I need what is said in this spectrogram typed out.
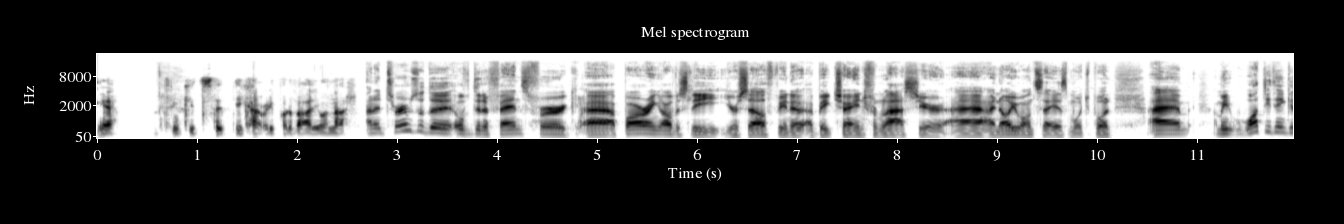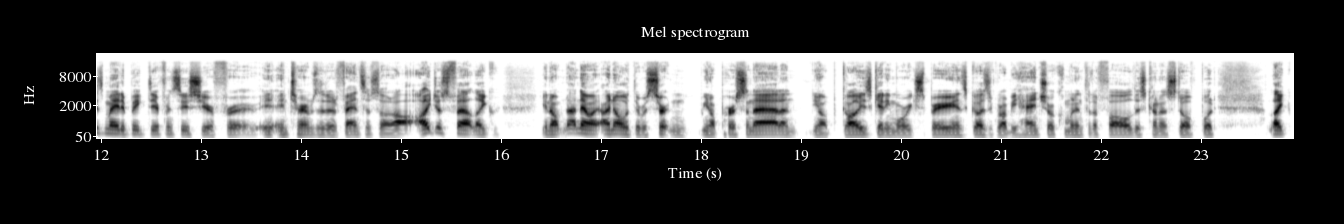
yeah, I think it's that you can't really put a value on that. And in terms of the of the defence, Ferg, uh, barring obviously yourself being a, a, big change from last year, uh, I know you won't say as much, but um, I mean, what do you think has made a big difference this year for in, in terms of the defensive side? I, just felt like you know, now I know there was certain, you know, personnel and, you know, guys getting more experience, guys like Robbie Henshaw coming into the fold, this kind of stuff. But like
